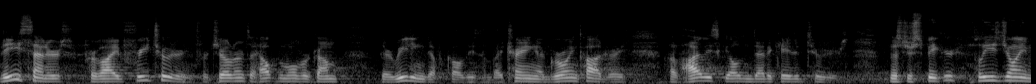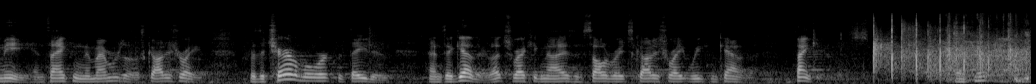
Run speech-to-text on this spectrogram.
These centres provide free tutoring for children to help them overcome their reading difficulties and by training a growing cadre of highly skilled and dedicated tutors. Mr. Speaker, please join me in thanking the members of the Scottish Rite for the charitable work that they do, and together let's recognize and celebrate Scottish Rite Week in Canada. Thank you. Thank you.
